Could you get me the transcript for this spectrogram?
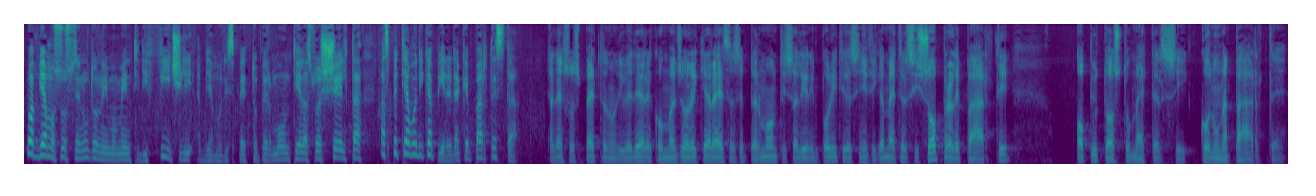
Lo abbiamo sostenuto nei momenti difficili, abbiamo rispetto per Monti e la sua scelta, aspettiamo di capire da che parte sta. Adesso aspettano di vedere con maggiore chiarezza se per Monti salire in politica significa mettersi sopra le parti o piuttosto mettersi con una parte.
